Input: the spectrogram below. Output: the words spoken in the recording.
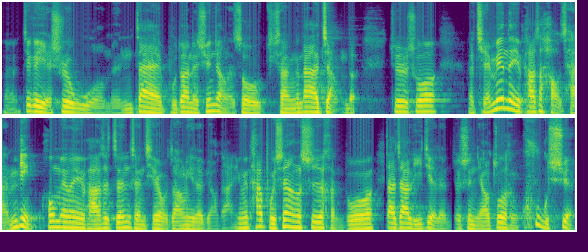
呃，这个也是我们在不断的宣讲的时候想跟大家讲的，就是说。呃，前面那一趴是好产品，后面那一趴是真诚且有张力的表达，因为它不像是很多大家理解的，就是你要做的很酷炫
